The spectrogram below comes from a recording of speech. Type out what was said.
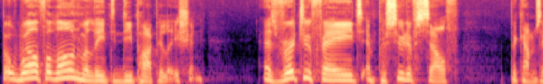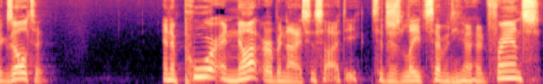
but wealth alone will lead to depopulation, as virtue fades and pursuit of self becomes exalted. And a poor and not urbanized society, such as late 1700 France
